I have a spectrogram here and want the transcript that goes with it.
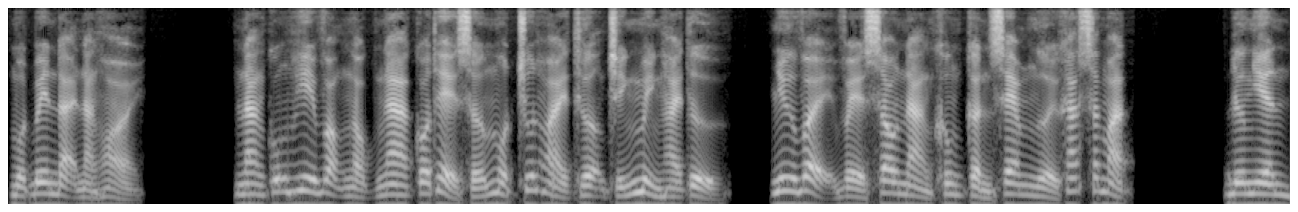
một bên đại nàng hỏi. Nàng cũng hy vọng Ngọc Nga có thể sớm một chút hoài thượng chính mình hài tử, như vậy về sau nàng không cần xem người khác sắc mặt. Đương nhiên,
